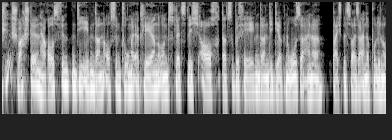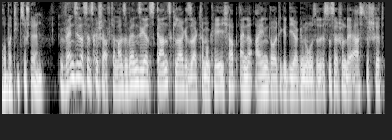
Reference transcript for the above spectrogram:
Schwachstellen herausfinden, die eben dann auch Symptome erklären und letztlich auch dazu befähigen, dann die Diagnose einer beispielsweise einer Polyneuropathie zu stellen. Wenn Sie das jetzt geschafft haben, also wenn Sie jetzt ganz klar gesagt haben, okay, ich habe eine eindeutige Diagnose, ist es ja schon der erste Schritt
